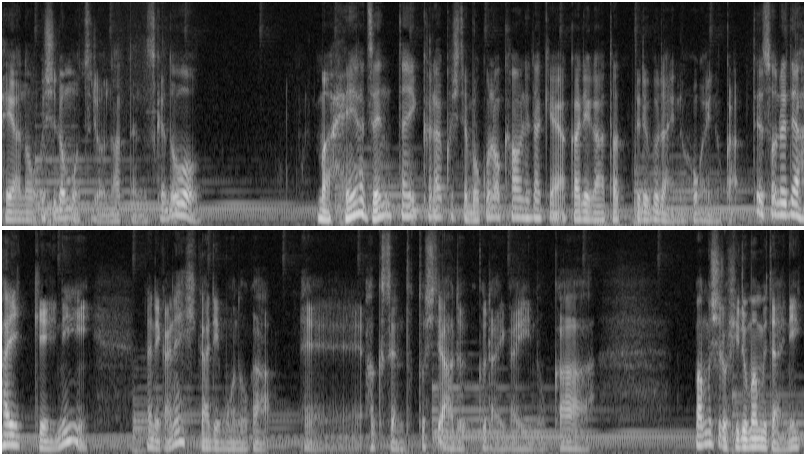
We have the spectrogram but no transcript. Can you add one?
部屋の後ろも映るようになったんですけど、まあ、部屋全体暗くして僕の顔にだけ明かりが当たってるぐらいの方がいいのか。で、それで背景に何かね、光り物が、えー、アクセントとしてあるぐらいがいいのか、まあ、むしろ昼間みたいに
